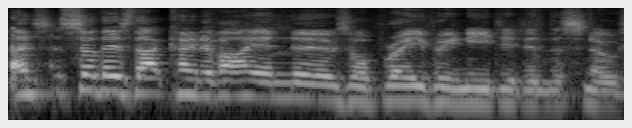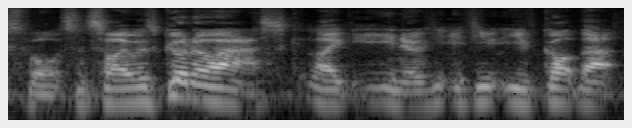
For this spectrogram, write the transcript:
and so there's that kind of iron nerves or bravery needed in the snow sports. And so I was going to ask, like, you know, if you, you've got that,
